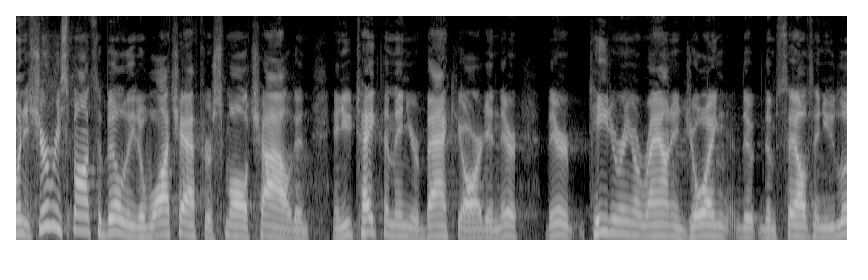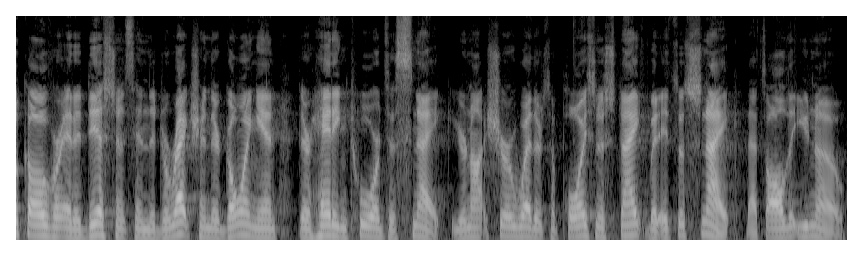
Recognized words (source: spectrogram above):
When it's your responsibility to watch after a small child and, and you take them in your backyard and they're, they're teetering around enjoying the, themselves and you look over at a distance in the direction they're going in, they're heading towards a snake. You're not sure whether it's a poisonous snake, but it's a snake. That's all that you know.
